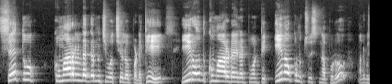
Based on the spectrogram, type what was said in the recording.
సేతు కుమారుల దగ్గర నుంచి వచ్చే ఈరోజు కుమారుడైనటువంటి ఈనోకును చూసినప్పుడు మనకు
